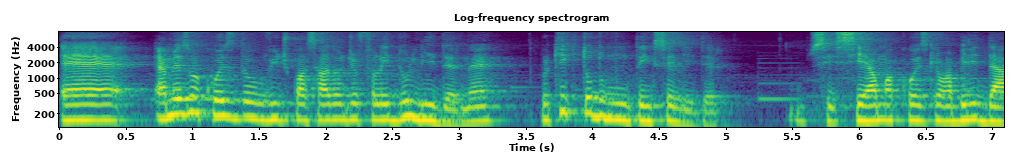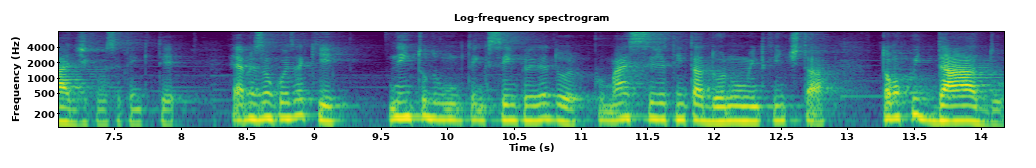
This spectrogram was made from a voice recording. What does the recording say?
é, é a mesma coisa do vídeo passado onde eu falei do líder, né? Por que, que todo mundo tem que ser líder? Se, se é uma coisa que é uma habilidade que você tem que ter. É a mesma coisa aqui. Nem todo mundo tem que ser empreendedor, por mais que seja tentador no momento que a gente está. Toma cuidado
